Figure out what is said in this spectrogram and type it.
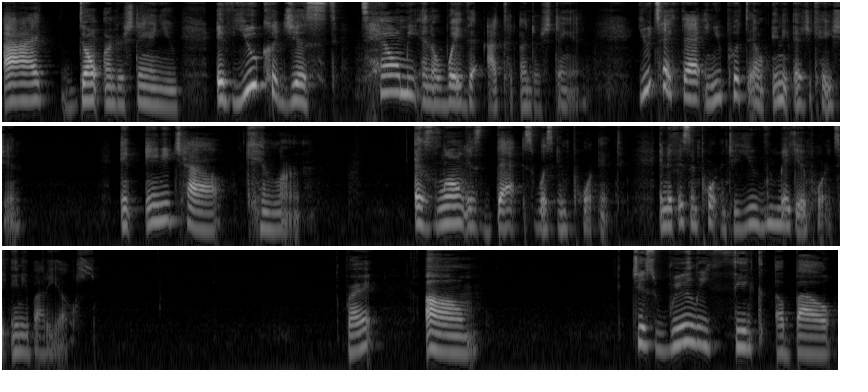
I don't understand you. If you could just tell me in a way that I could understand. You take that and you put down any education, and any child can learn as long as that is what's important. And if it's important to you, you make it important to anybody else right? Um, just really think about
